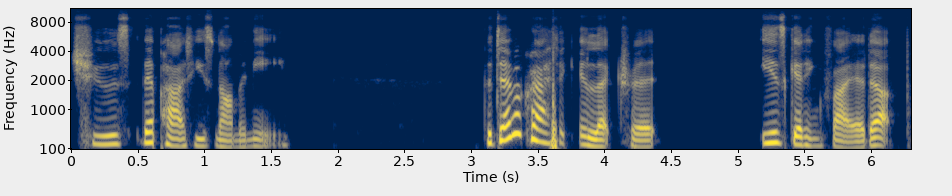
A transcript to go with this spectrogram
choose their party's nominee. The Democratic electorate is getting fired up.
